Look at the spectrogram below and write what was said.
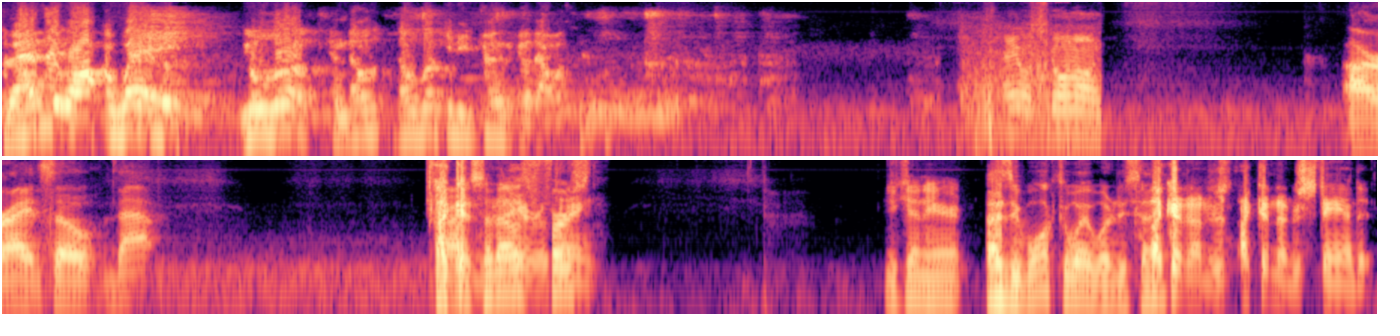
So as they walk away, you'll look, and they'll they'll look at each other and go, "That was him." Hey, what's going on? All right, so that All right, so that was first. You can hear it. As he walked away, what did he say? I couldn't under, I couldn't understand it.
